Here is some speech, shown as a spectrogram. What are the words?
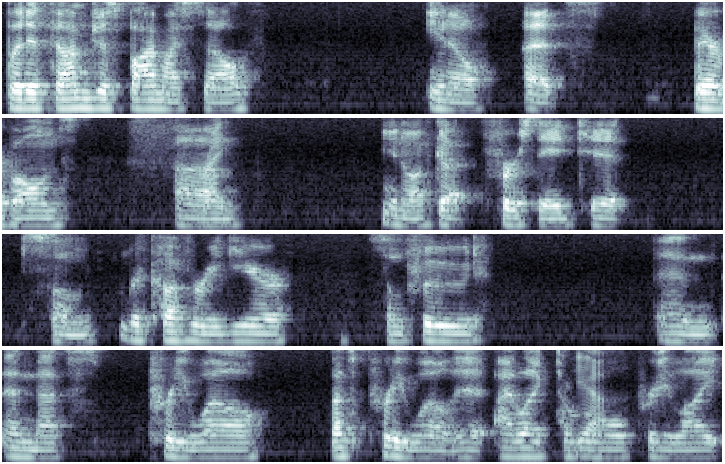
But if I'm just by myself, you know, it's bare bones. Um, Right. You know, I've got first aid kit, some recovery gear, some food, and and that's pretty well. That's pretty well it. I like to Yeah. roll pretty light.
